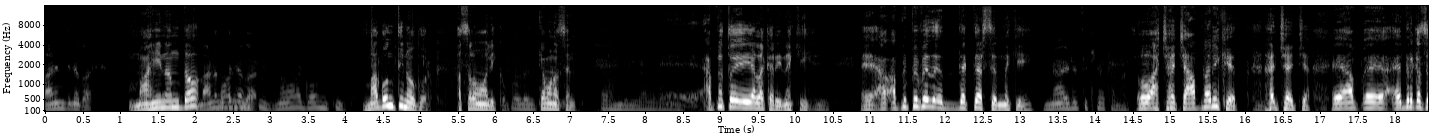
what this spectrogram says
মানন্দীনগর মাহিনন্দ মানন্দীনগর মাগন্তীনগর। আসসালামু আলাইকুম। কেমন আছেন? আপনি তো এই এলাকারই নাকি? আপনি পেঁপে দেখতে আসছেন নাকি? না এটা তো খেত আমার ও আচ্ছা আচ্ছা আপনারই ক্ষেত আচ্ছা আচ্ছা এদের কাছে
